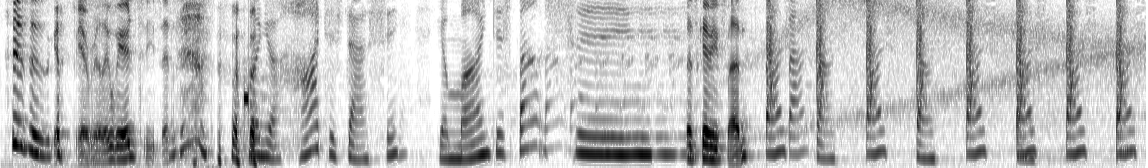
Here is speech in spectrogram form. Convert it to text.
this is going to be a really weird season. when your heart is dancing, your mind is bouncing. That's going to be fun. Bounce, bounce, bounce, bounce, bounce, bounce, bounce, bounce,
